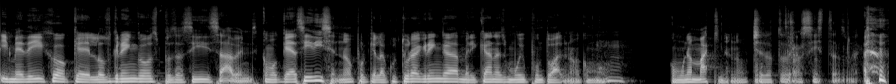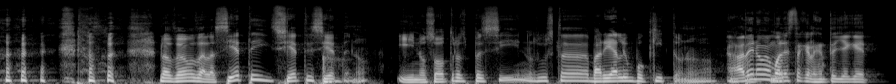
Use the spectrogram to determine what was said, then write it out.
Y me dijo que los gringos, pues así saben, como que así dicen, ¿no? Porque la cultura gringa americana es muy puntual, ¿no? Como. Como una máquina, ¿no? Che, datos racistas, güey. Nos vemos a las 7 y 7, 7, ¿no? Y nosotros, pues sí, nos gusta variarle un poquito, ¿no? A mí no me molesta que la gente llegue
